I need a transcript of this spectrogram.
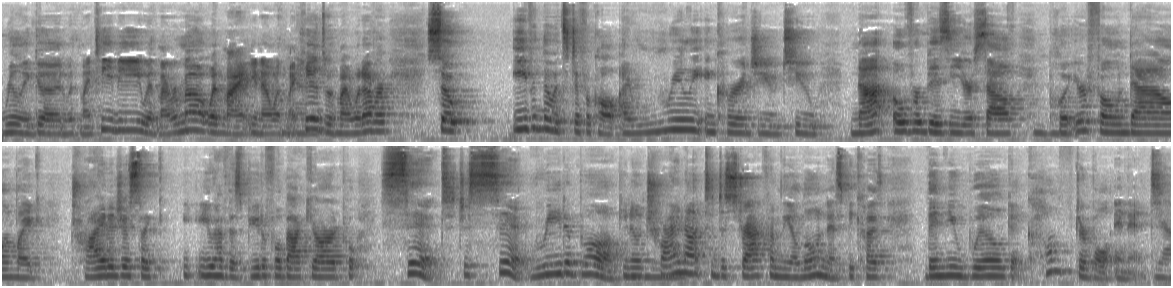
really good with my TV, with my remote, with my you know with my Yeah. kids, with my whatever. So even though it's difficult, I really encourage you to not over busy yourself. Mm-hmm. Put your phone down. Like try to just like you have this beautiful backyard pool. Sit, just sit, read a book. You know, Mm-hmm. try not to distract from the aloneness because then you will get comfortable in it. yeah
